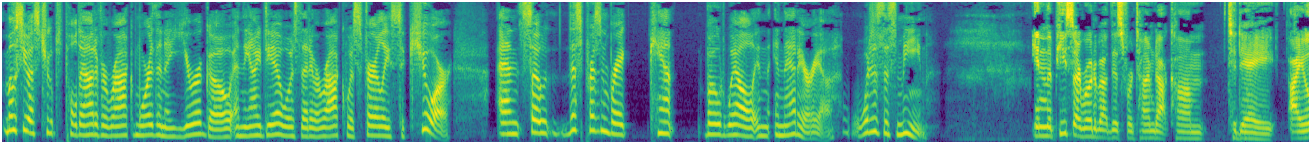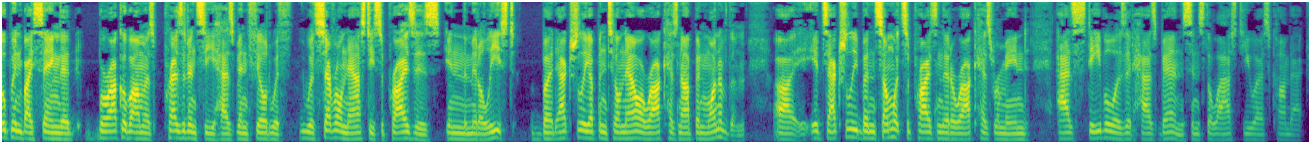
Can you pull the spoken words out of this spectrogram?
Most U.S. troops pulled out of Iraq more than a year ago, and the idea was that Iraq was fairly secure. And so this prison break can't bode well in, in that area. What does this mean? In the piece I wrote about this for Time.com, today, I opened by saying that Barack Obama's presidency has been filled with, with several nasty surprises in the Middle East, but actually up until now, Iraq has not been one of them. Uh, it's actually been somewhat surprising that Iraq has remained as stable as it has been since the last U.S. combat.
